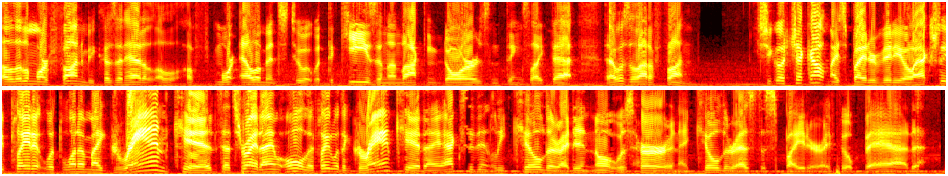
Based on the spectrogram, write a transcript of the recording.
a little more fun because it had a, a, more elements to it with the keys and unlocking doors and things like that. That was a lot of fun. You should go check out my Spider video. I actually played it with one of my grandkids. That's right, I'm old. I played with a grandkid. I accidentally killed her. I didn't know it was her, and I killed her as the Spider. I feel bad.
